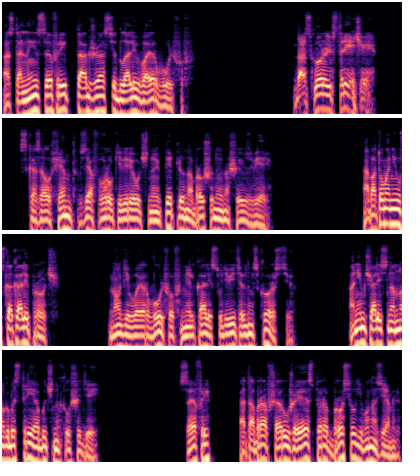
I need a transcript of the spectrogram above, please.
Остальные Сефри также оседлали Вайервульфов. «До скорой встречи!» — сказал Фенд, взяв в руки веревочную петлю, наброшенную на шею зверя. А потом они ускакали прочь. Ноги Вайервульфов мелькали с удивительной скоростью. Они мчались намного быстрее обычных лошадей. Сефри, Отобравший оружие Эспера, бросил его на землю.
